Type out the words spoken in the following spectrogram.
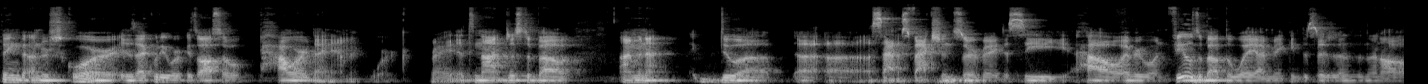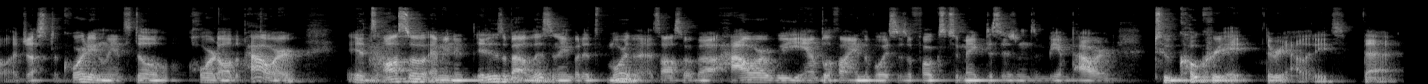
thing to underscore, is equity work is also power dynamic work, right? It's not just about, I'm going to do a a, a, satisfaction survey to see how everyone feels about the way I'm making decisions, and then I'll adjust accordingly and still hoard all the power. It's also, I mean, it, it is about listening, but it's more than that. It's also about how are we amplifying the voices of folks to make decisions and be empowered to co-create the realities that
